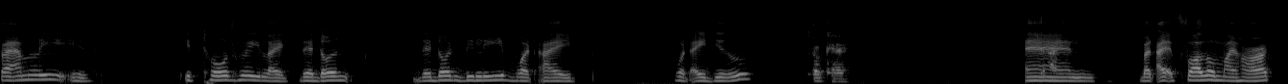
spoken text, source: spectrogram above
family is it totally like they don't they don't believe what I what I do. Okay. And but I follow my heart.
